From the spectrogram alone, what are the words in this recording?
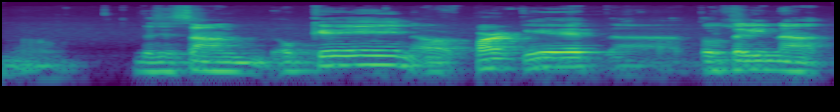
So, Does it sound okay? Or park it? Uh, totally not.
